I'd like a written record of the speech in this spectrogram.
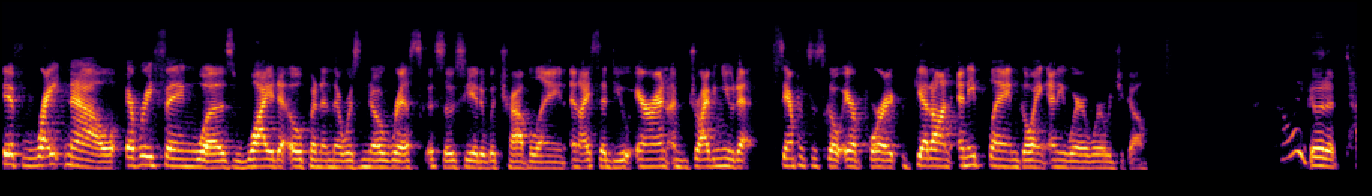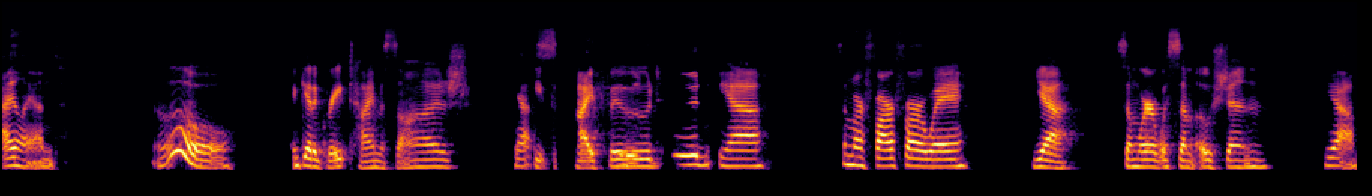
if right now everything was wide open and there was no risk associated with traveling, and I said to you, Erin, I'm driving you to San Francisco airport, get on any plane going anywhere, where would you go? I'd probably go to Thailand. Oh, and get a great Thai massage. Yes. Eat Thai food. Food. Yeah. Somewhere far, far away. Yeah. Somewhere with some ocean. Yeah.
